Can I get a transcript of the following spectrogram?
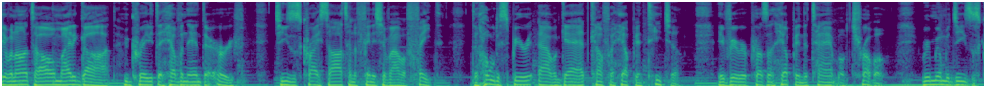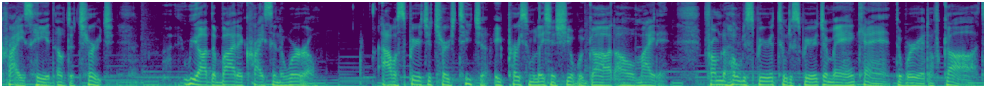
Given unto Almighty God, who created the heaven and the earth, Jesus Christ, the author and the finish of our faith, the Holy Spirit, our guide, comfort, help, and teacher, a very present help in the time of trouble. Remember Jesus Christ, head of the church. We are the body of Christ in the world our spiritual church teacher, a personal relationship with God Almighty. From the Holy Spirit to the spiritual mankind, the Word of God.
